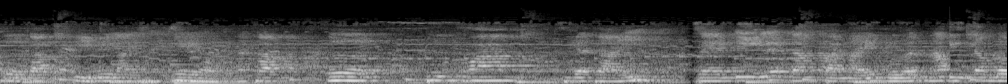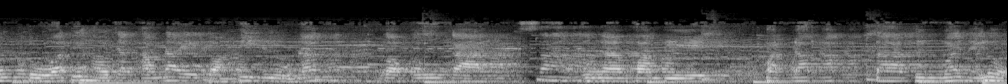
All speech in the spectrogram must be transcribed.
เกิดกับปีวิไลชัยแก้วนะครับ เกิดถึงความเสียใจแสนดีและดังป่านไหนเหมือนนักสิ่งดำรงตัวที่เราจะทำได้ก่อนที่อยู่นั้น ก็คือการสร้างคุณงามความดี ปัดดับตาตึงไว้ในโลก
